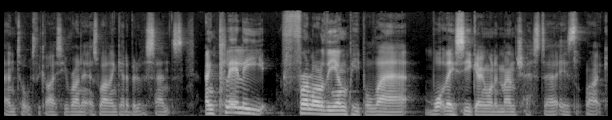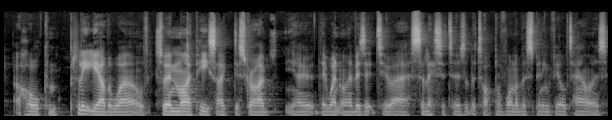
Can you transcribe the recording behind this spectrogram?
and talk to the guys who run it as well and get a bit of a sense. And clearly, for a lot of the young people there, what they see going on in Manchester is like a whole completely other world. So in my piece, I described, you know, they went on a visit to uh, solicitors at the top of one of the spinning field towers,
